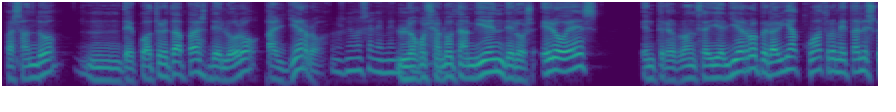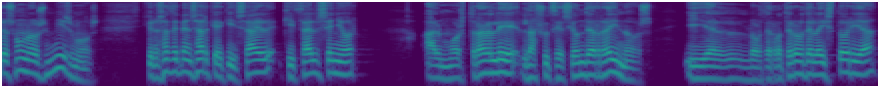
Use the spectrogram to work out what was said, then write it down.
pasando mm, de cuatro etapas del oro al hierro. Los mismos elementos. Luego se habló también de los héroes entre el bronce y el hierro, pero había cuatro metales que son los mismos, que nos hace pensar que quizá el, quizá el Señor, al mostrarle la sucesión de reinos y el- los derroteros de la historia,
